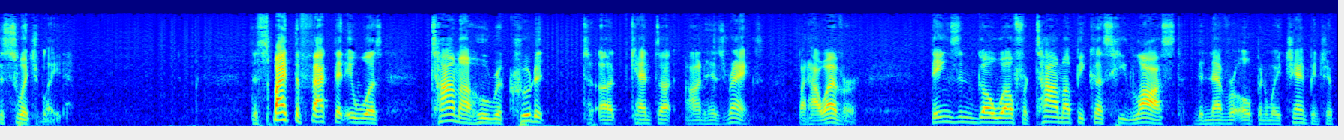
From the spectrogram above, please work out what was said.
the Switchblade. Despite the fact that it was Tama who recruited uh, Kenta on his ranks. But however, things didn't go well for Tama because he lost the Never Open Weight Championship.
